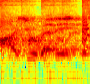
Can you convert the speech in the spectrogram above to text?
Are you ready?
